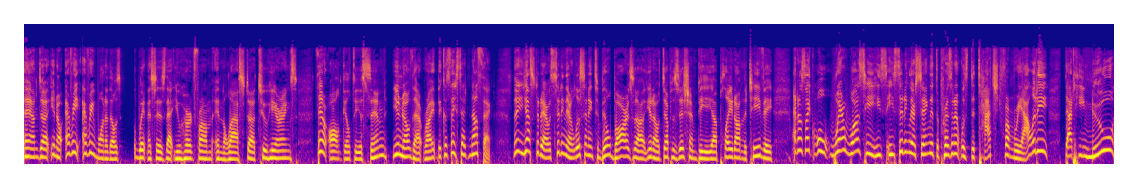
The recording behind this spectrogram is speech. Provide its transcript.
and uh, you know every every one of those witnesses that you heard from in the last uh, two hearings, they're all guilty of sin. You know that, right? Because they said nothing. Then yesterday, I was sitting there listening to Bill Barr's, uh, you know, deposition be uh, played on the TV, and I was like, "Well, where was he? He's he's sitting there saying that the president was detached from reality, that he knew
